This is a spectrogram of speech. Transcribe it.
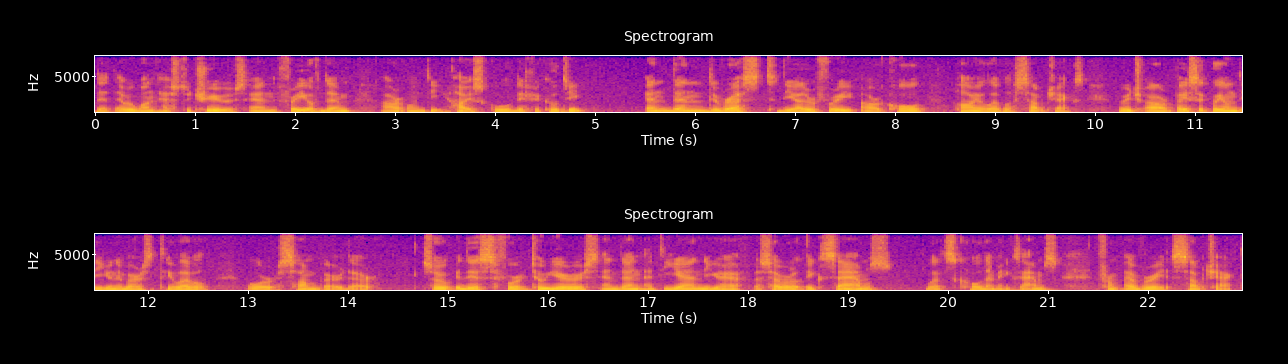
that everyone has to choose, and three of them are on the high school difficulty, and then the rest, the other three, are called higher level subjects, which are basically on the university level or somewhere there. So it is for two years, and then at the end, you have several exams, let's call them exams, from every subject.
